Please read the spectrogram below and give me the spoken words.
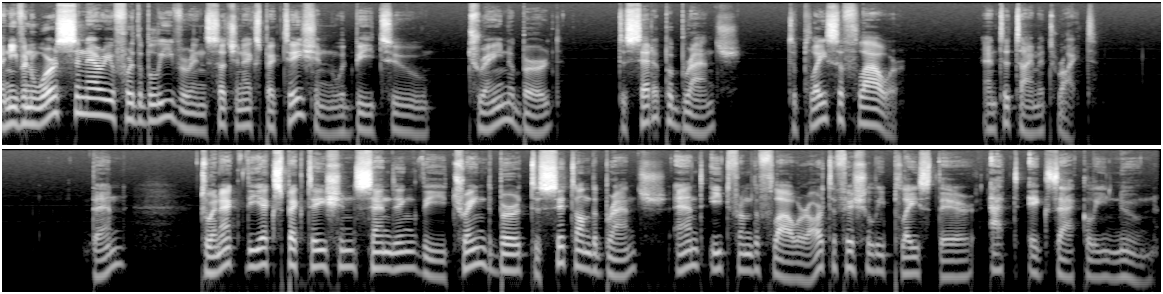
An even worse scenario for the believer in such an expectation would be to train a bird, to set up a branch, to place a flower, and to time it right. Then, to enact the expectation, sending the trained bird to sit on the branch and eat from the flower artificially placed there at exactly noon.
